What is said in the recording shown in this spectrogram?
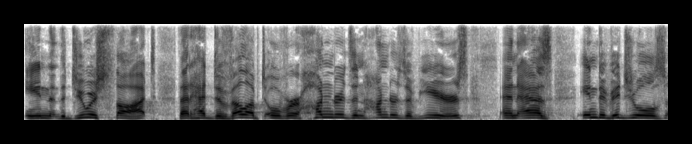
in the Jewish thought that had developed over hundreds and hundreds of years. And as individuals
